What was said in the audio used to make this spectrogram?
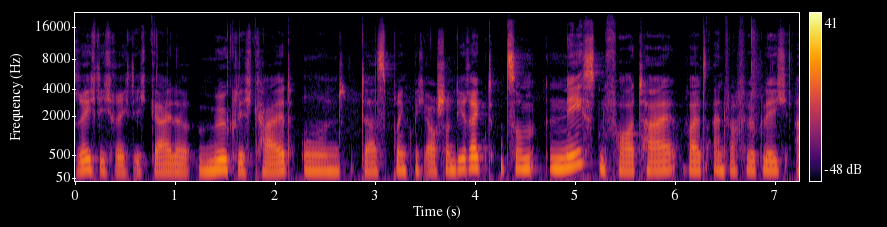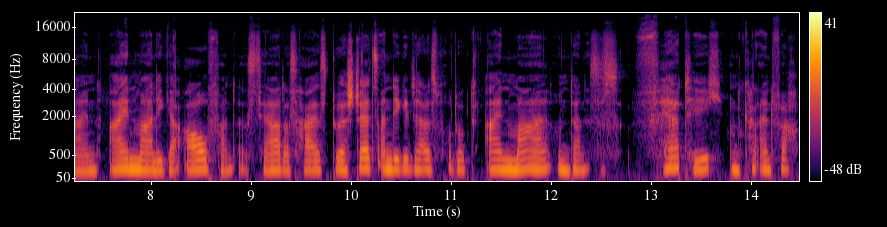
richtig, richtig geile Möglichkeit und das bringt mich auch schon direkt zum nächsten Vorteil, weil es einfach wirklich ein einmaliger Aufwand ist. Ja, das heißt, du erstellst ein digitales Produkt einmal einmal und dann ist es fertig und kann einfach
